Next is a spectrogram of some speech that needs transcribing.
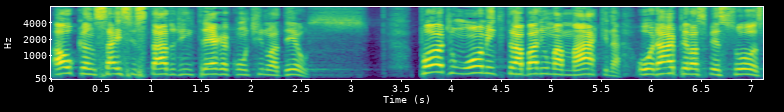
alcançar esse estado de entrega contínua a Deus? Pode um homem que trabalha em uma máquina orar pelas pessoas,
